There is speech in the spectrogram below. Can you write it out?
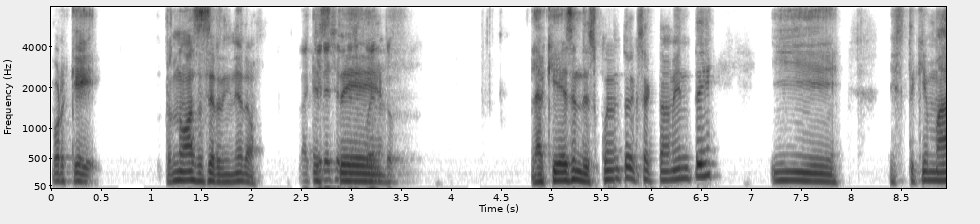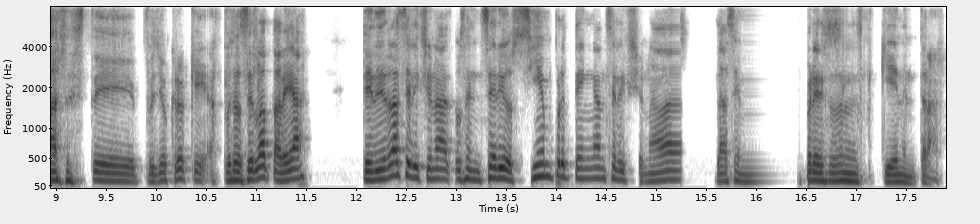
Porque pues, no vas a hacer dinero. La quieres en este, descuento. La quieres en descuento, exactamente. Y, este, ¿qué más? Este, pues yo creo que, pues hacer la tarea, tenerlas seleccionadas, o sea, en serio, siempre tengan seleccionadas las empresas en las que quieren entrar.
